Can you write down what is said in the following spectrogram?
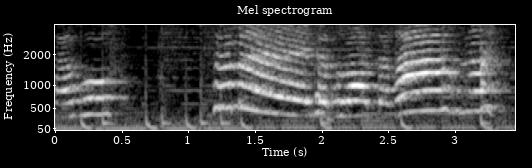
아홉, 스물. 자, 돌아왔다가 하나, 둘,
